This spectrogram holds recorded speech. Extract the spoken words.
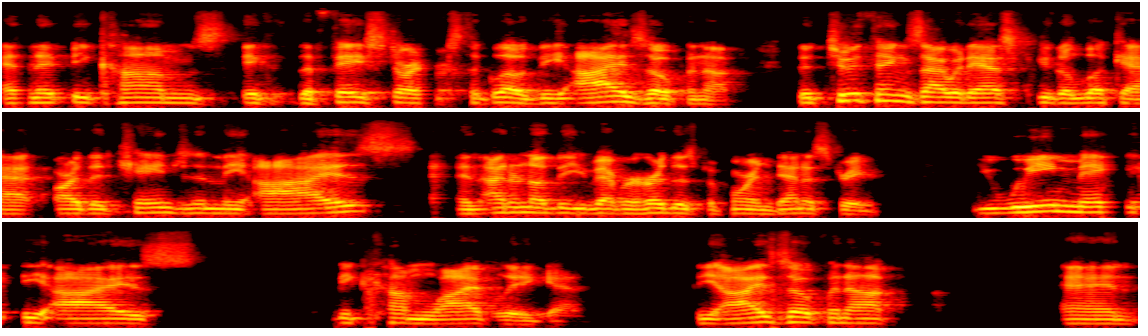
and it becomes, it, the face starts to glow. The eyes open up. The two things I would ask you to look at are the changes in the eyes. And I don't know that you've ever heard this before in dentistry. We make the eyes become lively again. The eyes open up, and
